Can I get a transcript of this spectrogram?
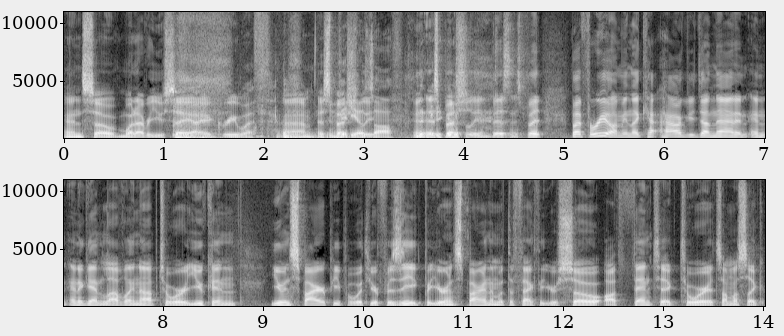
And so, whatever you say, I agree with, um, especially, Video's off. and especially in business. But, but for real, I mean, like, how, how have you done that? And, and, and again, leveling up to where you can. You inspire people with your physique, but you're inspiring them with the fact that you're so authentic to where it's almost like,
